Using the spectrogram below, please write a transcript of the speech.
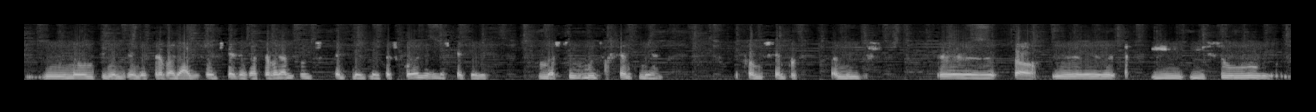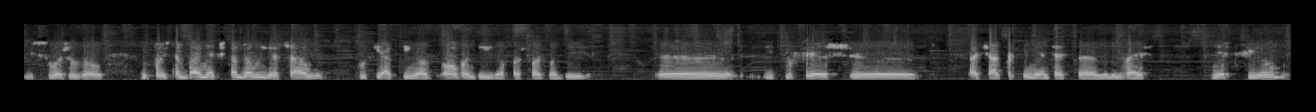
e não tínhamos ainda trabalhado juntos, quer dizer, já trabalhámos juntos recentemente outras coisas, mas quer dizer, mas tudo muito recentemente. Fomos sempre amigos uh, só. Uh, e isso, isso ajudou. Depois também a questão da ligação que o Tiago tinha ao, ao bandido, ao Faz Bandido, uh, e que o fez uh, achar pertinente esse universo neste filme.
